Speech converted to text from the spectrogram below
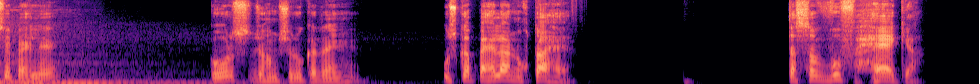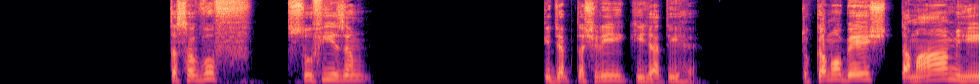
سے پہلے کورس جو ہم شروع کر رہے ہیں اس کا پہلا نقطہ ہے تصوف ہے کیا تصوف صوفیزم کی جب تشریح کی جاتی ہے تو کم و بیش تمام ہی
